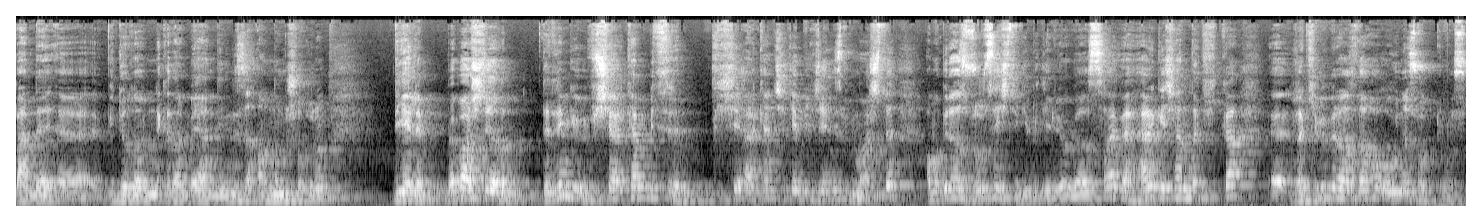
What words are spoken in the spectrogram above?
ben de e, videoları ne kadar beğendiğinizi anlamış olurum diyelim ve başlayalım. Dediğim gibi fişi erken bitirip fişi erken çekebileceğiniz bir maçtı ama biraz zor seçti gibi geliyor Galatasaray ve her geçen dakika e, rakibi biraz daha oyuna soktunuz.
